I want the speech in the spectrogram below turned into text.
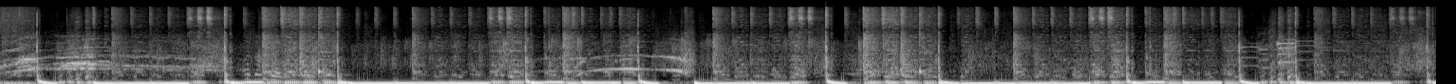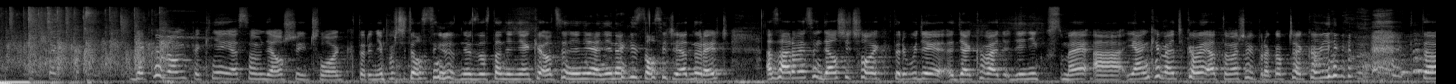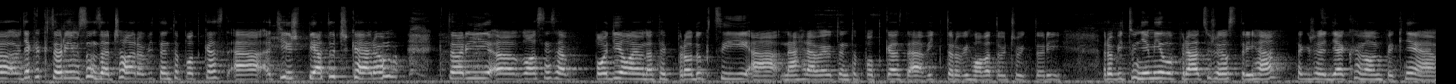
Pekne. Ja som ďalší človek, ktorý nepočítal s tým, že dnes dostane nejaké ocenenie a nenachystal si žiadnu reč. A zároveň som ďalší človek, ktorý bude ďakovať denníku SME a Janke Maťkovej a Tomášovi Prokopčákovi, kto, vďaka ktorým som začala robiť tento podcast a tiež piatočkárom, ktorí uh, vlastne sa podielajú na tej produkcii a nahrávajú tento podcast a Viktorovi Hlavatovičovi, ktorý robí tú nemilú prácu, že ho striha. Takže ďakujem veľmi pekne a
